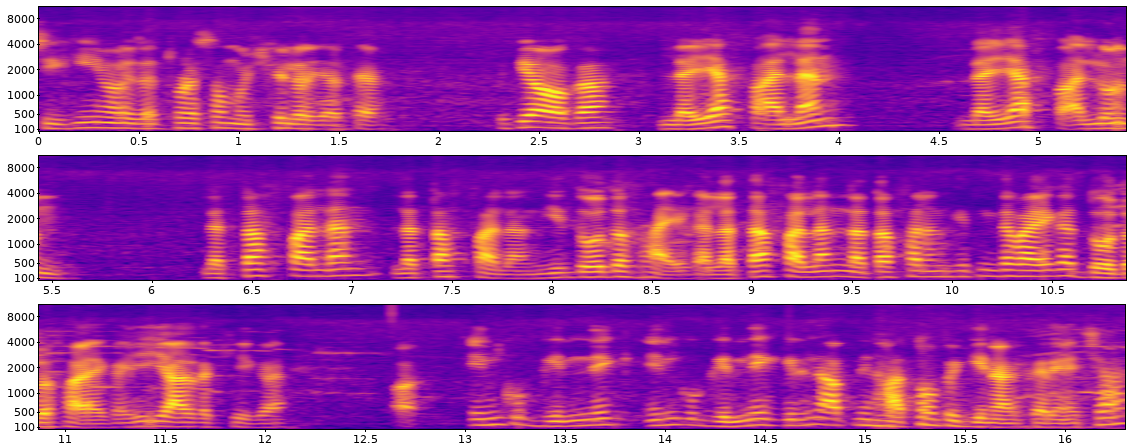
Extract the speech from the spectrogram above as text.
سیکھی ہیں اور تھوڑا سا مشکل ہو جاتا ہے۔ تو کیا ہوگا؟ لیا فالن لیا فالن لطف فلن لطف فلن یہ دو دفعہ آئے گا۔ لطف فلن لطف فلن کتنی دفعہ آئے گا؟ دو دفعہ آئے گا۔ یہ یاد رکھیے گا۔ ان کو گننے، ان کو گننے کے لیے نا اپنے ہاتھوں پہ گنا کریں اچھا؟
